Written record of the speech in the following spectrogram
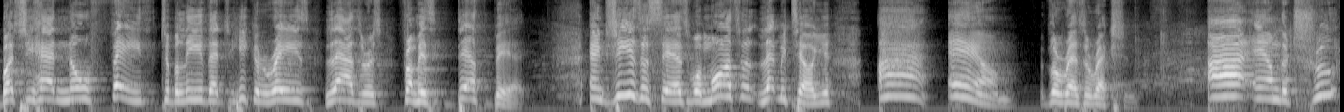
but she had no faith to believe that he could raise Lazarus from his deathbed. And Jesus says, Well, Martha, let me tell you, I am the resurrection. I am the truth,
